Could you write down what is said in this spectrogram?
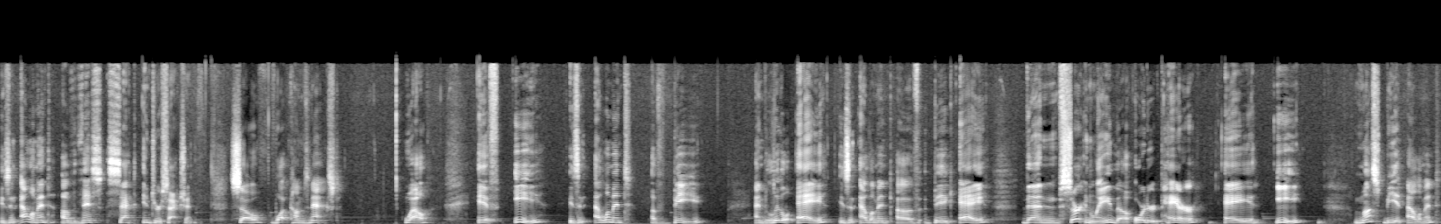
is an element of this set intersection. So what comes next? Well, if E is an element of B and little a is an element of big A, then certainly the ordered pair AE must be an element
